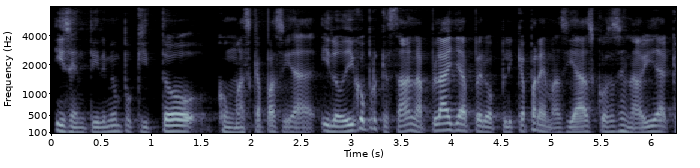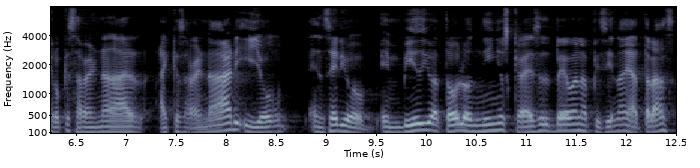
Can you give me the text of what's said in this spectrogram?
y sentirme un poquito con más capacidad. Y lo digo porque estaba en la playa, pero aplica para demasiadas cosas en la vida. Creo que saber nadar, hay que saber nadar y yo, en serio, envidio a todos los niños que a veces veo en la piscina de atrás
